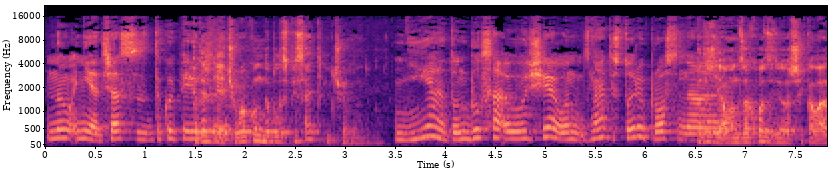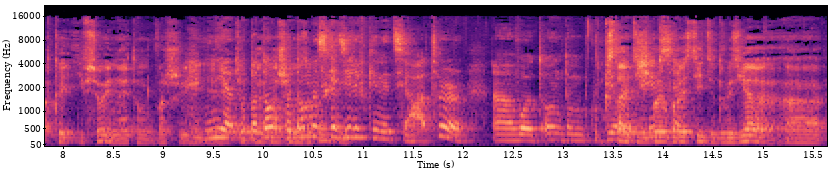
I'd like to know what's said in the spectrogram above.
Ну, нет, сейчас такой период... Подожди, а чуваку надо было списать или что надо было? Нет, он был вообще, он знает историю просто на... Подожди, а он заход сделал шоколадкой, и все, и на этом ваши Нет, ну потом, потом мы сходили в кинотеатр, а, вот, он там купил Кстати, чипсы. простите, друзья... А,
